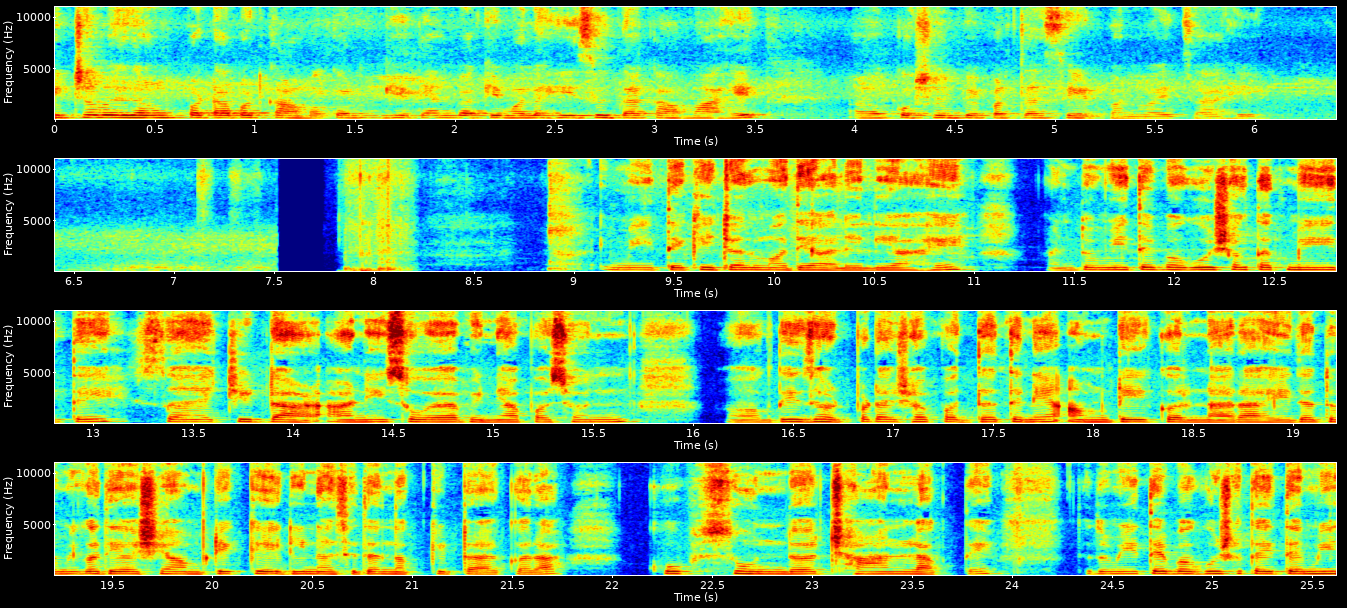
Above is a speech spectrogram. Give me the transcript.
किचनमध्ये जाऊन पटापट कामं करून घेते आणि बाकी मला हे सुद्धा कामं आहेत. क्वेश्चन पेपरचा सेट बनवायचा आहे. मी इथे किचनमध्ये आलेली आहे आणि तुम्ही इथे बघू शकतात मी इथे सयाची डाळ आणि सोयाबीन यापासून अगदी झटपट अशा पद्धतीने आमटी करणार आहे. जर तुम्ही कधी अशी आमटी केली नसेल तर नक्की ट्राय करा. खूप सुंदर छान लागते. तर तुम्ही इथे बघू शकता इथे मी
